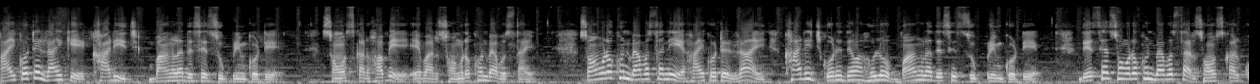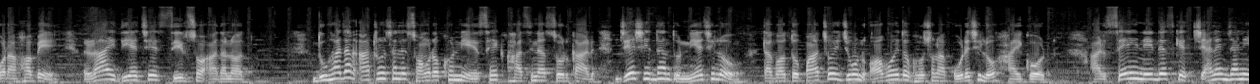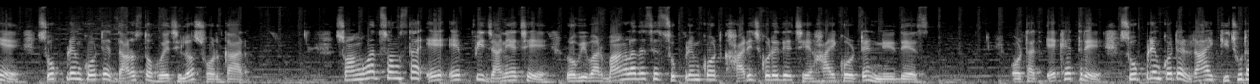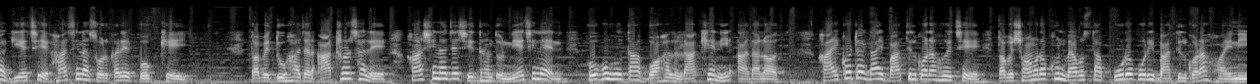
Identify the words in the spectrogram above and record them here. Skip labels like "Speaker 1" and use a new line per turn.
হাইকোর্টের রায়কে খারিজ বাংলাদেশের সুপ্রিম কোর্টে। সংস্কার হবে এবার সংরক্ষণ ব্যবস্থায়। সংরক্ষণ ব্যবস্থা নিয়ে হাইকোর্টের রায় খারিজ করে দেওয়া হলো বাংলাদেশের সুপ্রিম কোর্টে। দেশের সংরক্ষণ ব্যবস্থার সংস্কার করা হবে রায় দিয়েছে শীর্ষ আদালত। দু হাজার আঠারো সালে সংরক্ষণ নিয়ে শেখ হাসিনা সরকার যে সিদ্ধান্ত নিয়েছিল তা গত পাঁচই জুন অবৈধ ঘোষণা করেছিল হাইকোর্ট। আর সেই নির্দেশকে চ্যালেঞ্জ জানিয়ে সুপ্রিম কোর্টের দ্বারস্থ হয়েছিল সরকার। সংবাদ সংস্থা এএফপি জানিয়েছে, রবিবার বাংলাদেশের সুপ্রিম কোর্ট খারিজ করে দিয়েছে হাইকোর্টের নির্দেশ। অর্থাৎ এক্ষেত্রে সুপ্রিম কোর্টের রায় কিছুটা গিয়েছে হাসিনা সরকারের পক্ষেই। তবে দু হাজার আঠারো সালে হাসিনা যে সিদ্ধান্ত নিয়েছিলেন, হুবহু তা বহাল রাখেনি আদালত। হাইকোর্টের রায় বাতিল করা হয়েছে, তবে সংরক্ষণ ব্যবস্থা পুরোপুরি বাতিল করা হয়নি।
